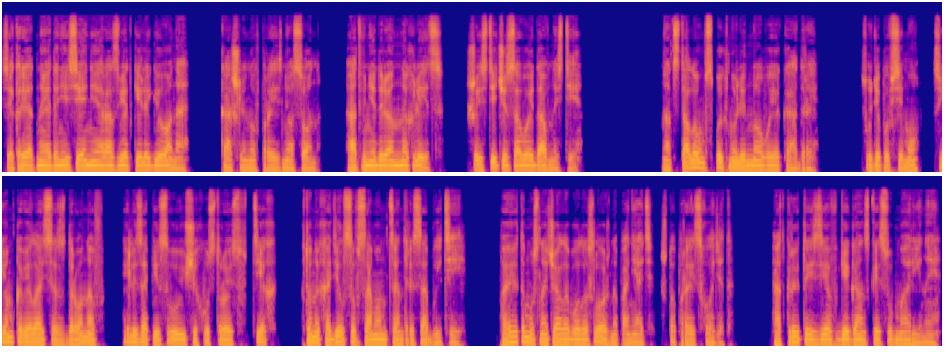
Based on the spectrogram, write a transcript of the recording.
«Секретное донесение разведки Легиона», — кашлянув произнес он, — «от внедренных лиц, шестичасовой давности». Над столом вспыхнули новые кадры. Судя по всему, съемка велась с дронов или записывающих устройств тех, кто находился в самом центре событий. Поэтому сначала было сложно понять, что происходит. Открытый зев гигантской субмарины,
